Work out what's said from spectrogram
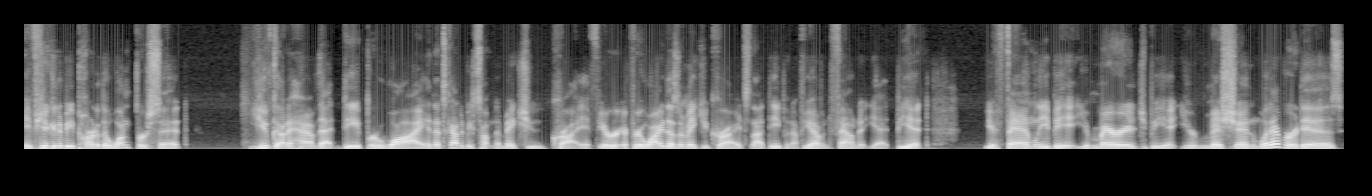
If you're going to be part of the 1%, you've got to have that deeper why and it's got to be something that makes you cry if your if your why doesn't make you cry it's not deep enough you haven't found it yet be it your family be it your marriage be it your mission whatever it is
